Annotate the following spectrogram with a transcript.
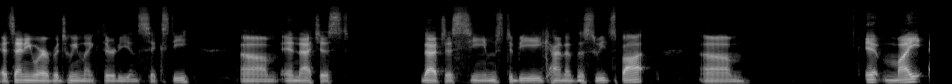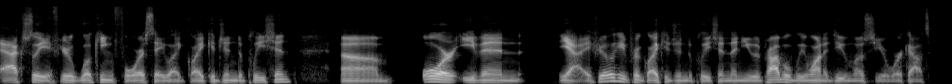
it's anywhere between like 30 and 60 um, and that just that just seems to be kind of the sweet spot. Um, it might actually if you're looking for say like glycogen depletion um, or even yeah if you're looking for glycogen depletion then you would probably want to do most of your workouts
